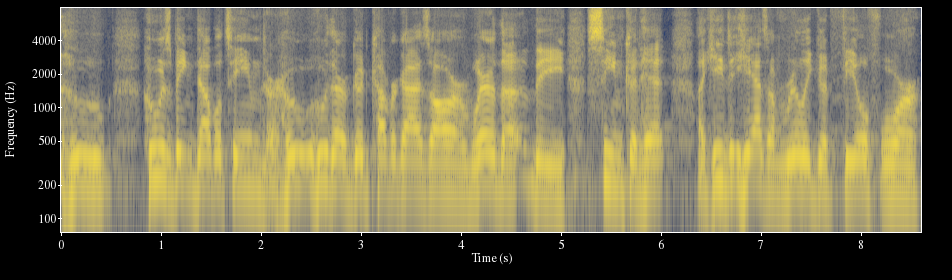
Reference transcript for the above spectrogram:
who who is being double teamed or who who their good cover guys are, or where the the seam could hit. Like he he has a really good feel for.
